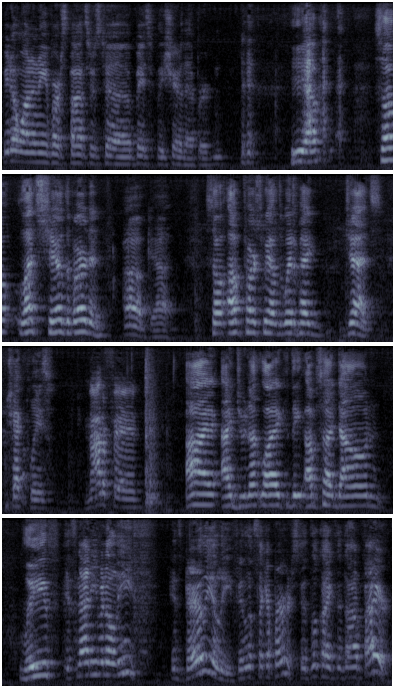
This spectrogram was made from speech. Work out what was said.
we don't want any of our sponsors to basically share that burden. Yep. So let's share the burden. oh God. So up first we have the Winnipeg Jets. Check, please. not a fan. I I do not like the upside down leaf. It's not even a leaf. It's barely a leaf. It looks like a burst. It looks like it's on fire.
